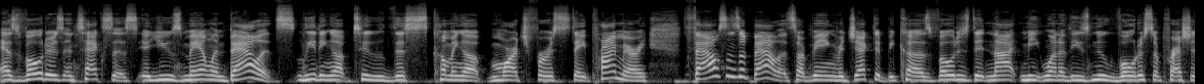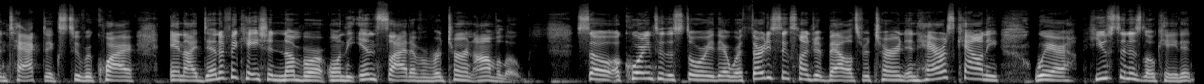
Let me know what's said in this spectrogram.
as voters in Texas uh, use mail in ballots leading up to this coming up March 1st state primary, thousands of ballots are being rejected because voters did not meet one of these new voter suppression tactics to require an identification number on the inside of a return envelope. So, according to the story, there were 3,600 ballots returned in Harris County, where Houston is located,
